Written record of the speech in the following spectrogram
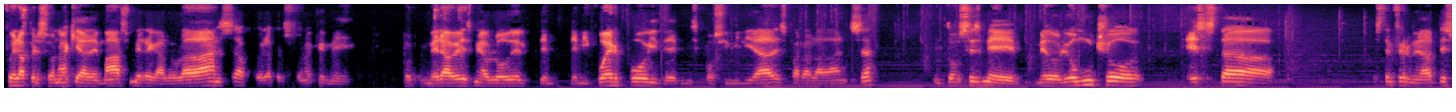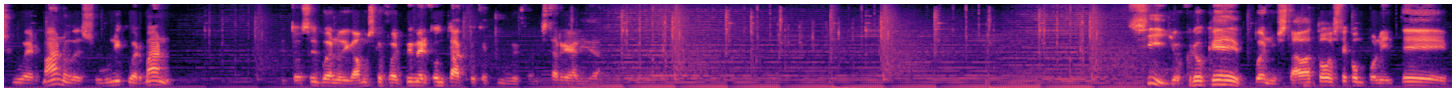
fue la persona que además me regaló la danza, fue la persona que me, por primera vez me habló de, de, mi cuerpo y de mis posibilidades para la danza. Entonces me, me dolió mucho esta, esta enfermedad de su hermano, de su único hermano. Entonces, bueno, digamos que fue el primer contacto que tuve con esta realidad. Sí, yo creo que, bueno, estaba todo este componente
